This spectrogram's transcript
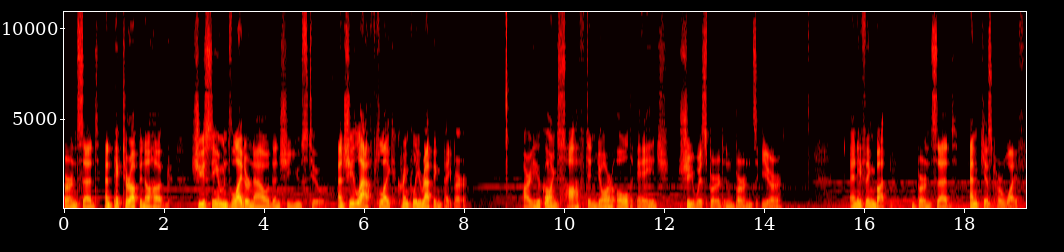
Byrne said, and picked her up in a hug. She seemed lighter now than she used to, and she laughed like crinkly wrapping paper. Are you going soft in your old age? she whispered in Byrne's ear. Anything but, Byrne said, and kissed her wife.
